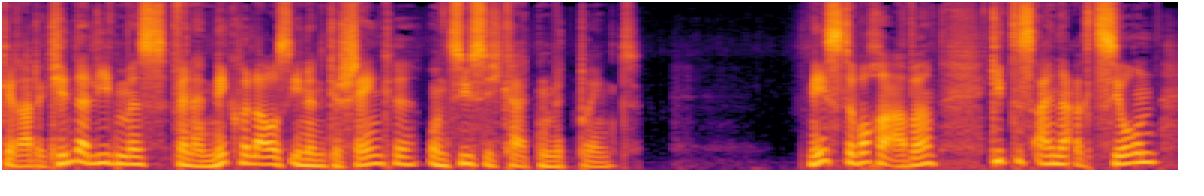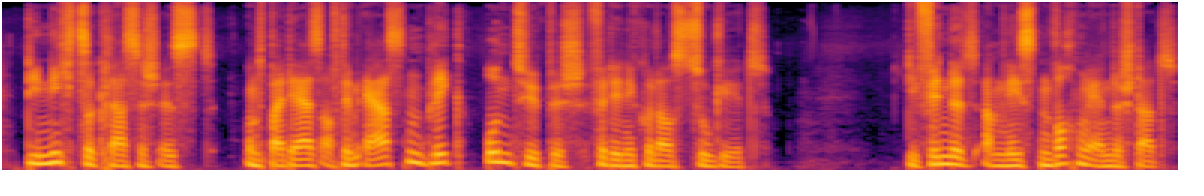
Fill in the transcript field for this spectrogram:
Gerade Kinder lieben es, wenn ein Nikolaus ihnen Geschenke und Süßigkeiten mitbringt. Nächste Woche aber gibt es eine Aktion, die nicht so klassisch ist und bei der es auf den ersten Blick untypisch für den Nikolaus zugeht. Die findet am nächsten Wochenende statt.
